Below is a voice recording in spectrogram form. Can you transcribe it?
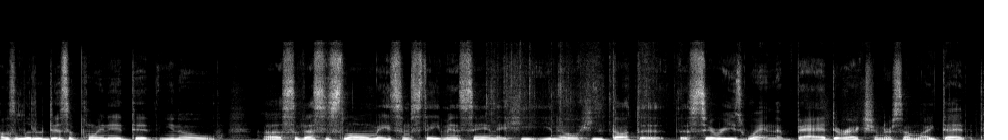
I was a little disappointed that you know uh, Sylvester Stallone made some statements saying that he you know he thought the the series went in a bad direction or something like that.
